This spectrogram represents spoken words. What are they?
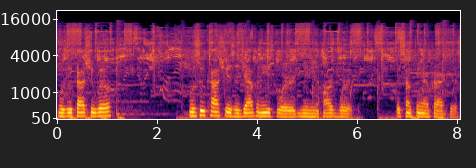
Muzukashi will. Muzukashi is a Japanese word meaning hard work. It's something I practice.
